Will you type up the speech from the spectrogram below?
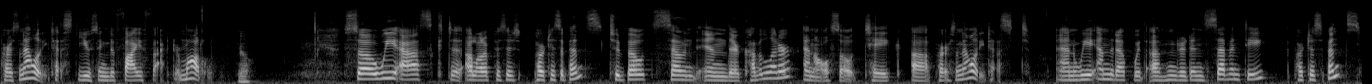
personality test using the five factor model. So we asked a lot of participants to both send in their cover letter and also take a personality test. And we ended up with 170 participants.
